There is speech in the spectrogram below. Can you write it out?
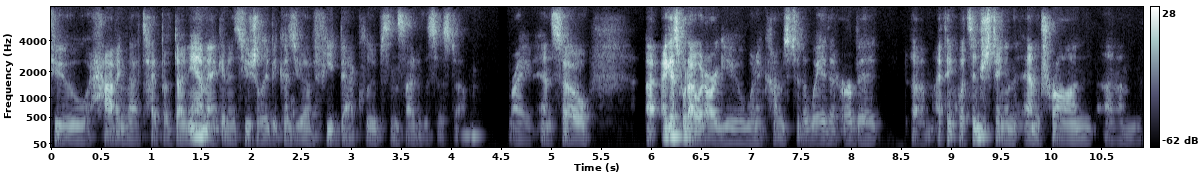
to having that type of dynamic and it's usually because you have feedback loops inside of the system right? And so uh, i guess what i would argue when it comes to the way that urbit um, i think what's interesting in mtron um,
